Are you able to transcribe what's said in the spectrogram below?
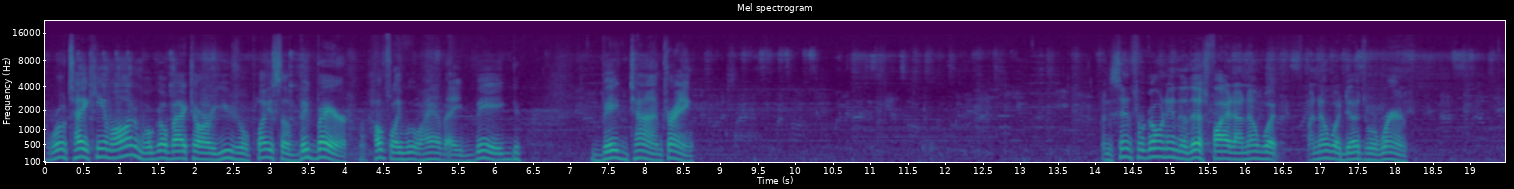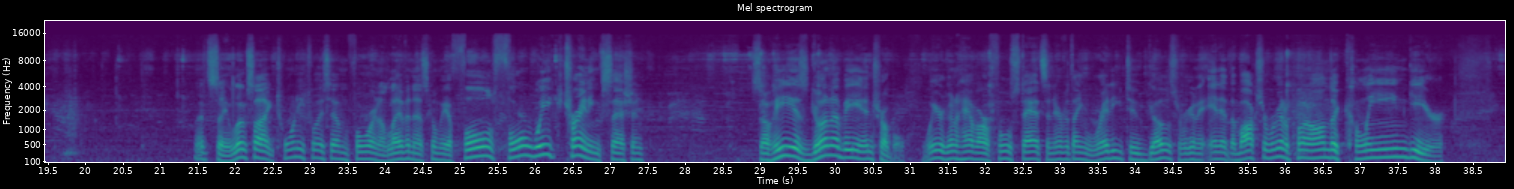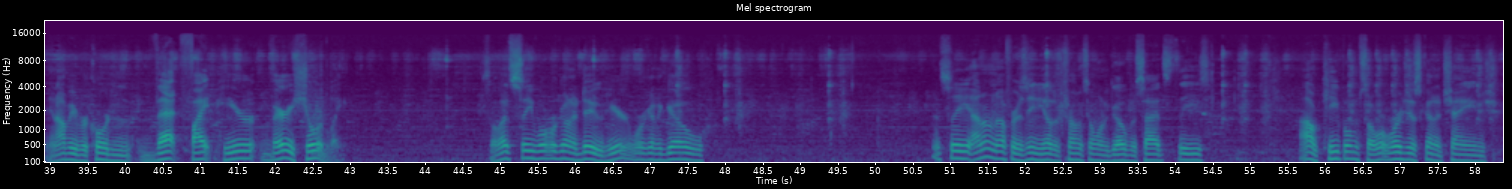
we'll take him on and we'll go back to our usual place of Big Bear. Hopefully, we will have a big, big time training. And since we're going into this fight, I know what I know what duds we're wearing. Let's see. Looks like 20, 27, 4, and 11. That's going to be a full four-week training session. So he is going to be in trouble. We are going to have our full stats and everything ready to go. So we're going to edit the boxer. We're going to put on the clean gear. And I'll be recording that fight here very shortly. So let's see what we're going to do here. We're going to go... Let's see, I don't know if there's any other trunks I want to go besides these. I'll keep them, so we're just going to change.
